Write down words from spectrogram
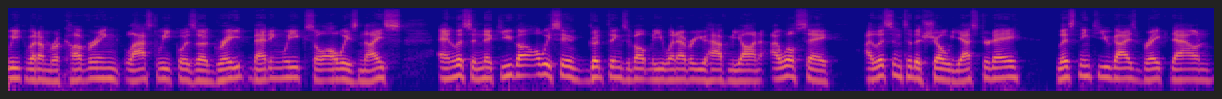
week, but I'm recovering. Last week was a great betting week, so always nice. And listen, Nick, you always say good things about me whenever you have me on. I will say, I listened to the show yesterday, listening to you guys break down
